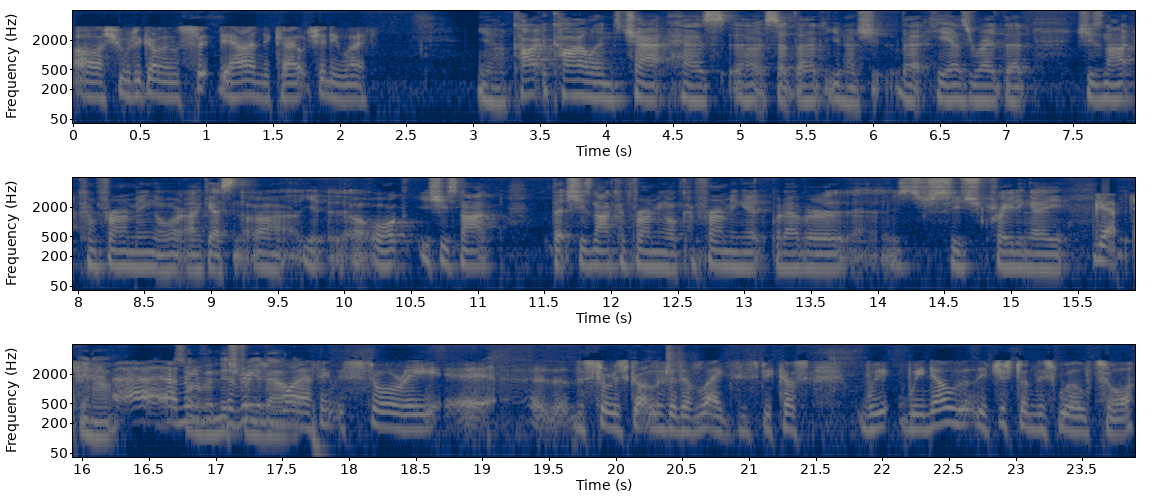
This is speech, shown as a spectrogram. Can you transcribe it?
Uh, she would have gone and sit behind the couch anyway. Yeah, Ky- Kyle in chat has uh, said that you know she, that he has read that she's not confirming, or I guess, uh, or she's not that she's not confirming or confirming it. Whatever, uh, she's creating a Yeah, you know Uh, sort mean, of a mystery the reason about why it. I think the story, uh, the story's got a little bit of legs, is because we we know that they've just done this world tour.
